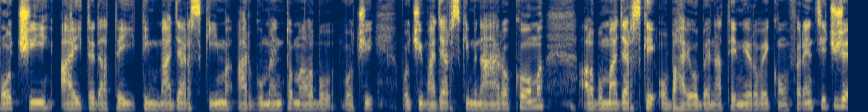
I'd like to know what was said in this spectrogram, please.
voči aj teda tej, tým maďarským argumentom alebo voči, voči maďarským nárokom alebo maďarskej obhajobe na tej mierovej konferencii. Čiže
